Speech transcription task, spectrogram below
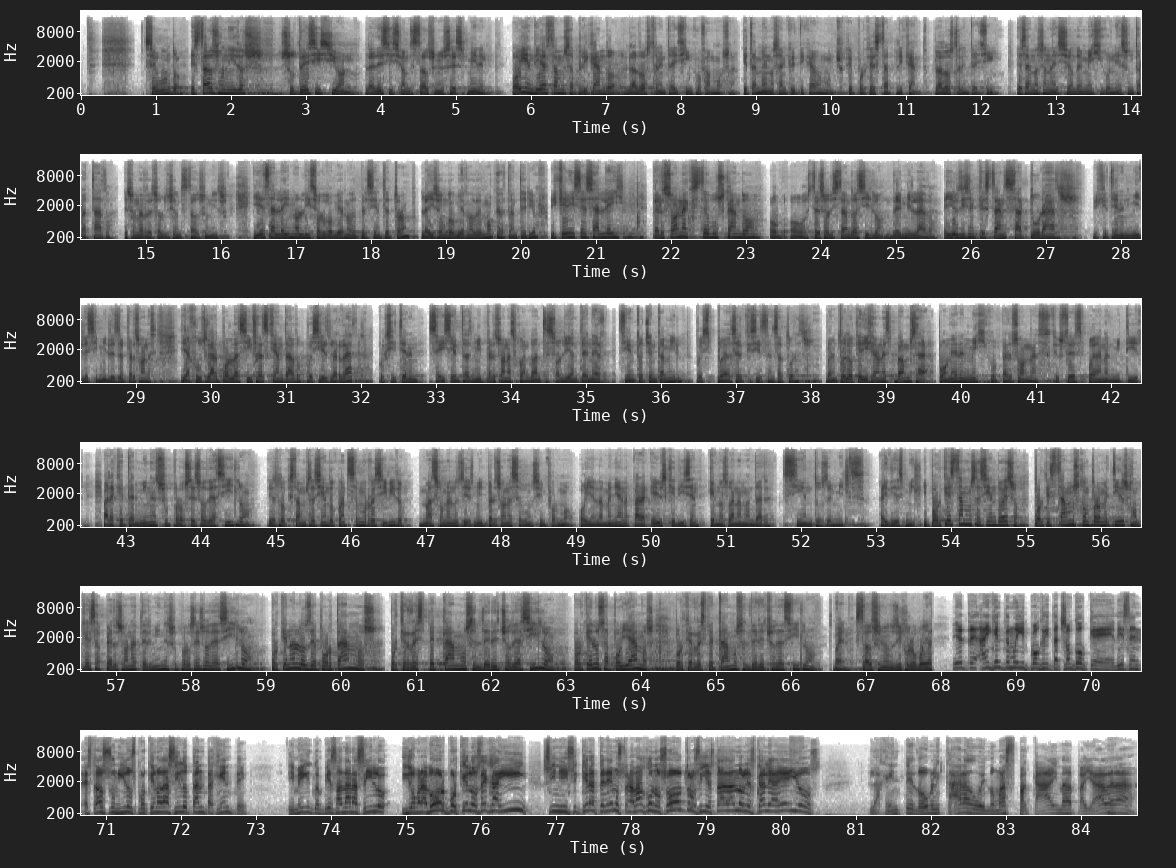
Segundo, Estados Unidos, su decisión, la decisión de Estados Unidos es, miren, hoy en día estamos aplicando la 235 famosa, que también nos han criticado mucho, que por qué está aplicando, la 235. Esa no es una decisión de México ni es un tratado, es una resolución de Estados Unidos. Y esa ley no la hizo el gobierno del presidente Trump, la hizo un gobierno demócrata anterior. ¿Y qué dice esa ley? Persona que esté buscando o, o esté solicitando asilo de mi lado, ellos dicen que están saturados y que tienen miles y miles de personas. Y a juzgar por las cifras que han dado, pues sí es verdad, porque si tienen 600 mil personas cuando antes solían tener 180 mil, pues puede ser que sí estén saturados. Bueno, entonces lo que dijeron es, vamos a poner en México personas que ustedes puedan admitir para que terminen su proceso de asilo. Y es lo que estamos haciendo. ¿Cuántas hemos recibido? Más o menos 10 mil personas, según se informó hoy en la mañana. Para aquellos que dicen que nos van a mandar cientos de miles. Hay 10 mil. ¿Y por qué estamos haciendo eso? Porque estamos comprometidos con que esa persona termine su proceso de asilo. ¿Por qué no los deportamos? Porque respetamos el derecho de asilo. ¿Por qué los apoyamos? Porque respetamos el derecho de asilo. Bueno, Estados Unidos nos dijo, lo voy a... Fíjate, hay gente muy hipócrita, Choco, que dicen, Estados Unidos, ¿por qué no da asilo tanta gente? Y México empieza a dar asilo. Y Obrador, ¿por qué los deja ahí? Si ni siquiera tenemos trabajo nosotros y está dándole escala a ellos. La gente doble cara, güey, nomás para acá y nada para allá, ¿verdad?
